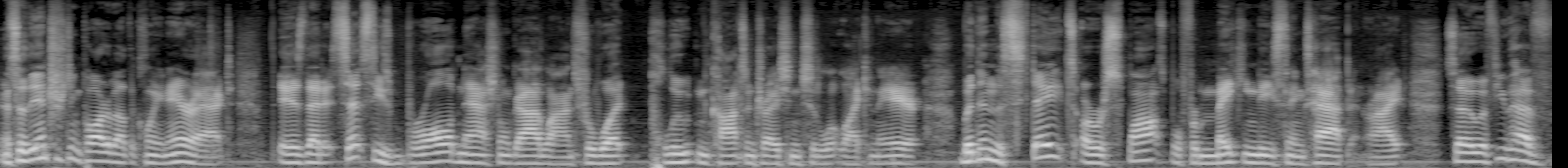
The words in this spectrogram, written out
and so the interesting part about the Clean Air Act is that it sets these broad national guidelines for what pollutant concentration should look like in the air. But then the states are responsible for making these things happen, right? So if you have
